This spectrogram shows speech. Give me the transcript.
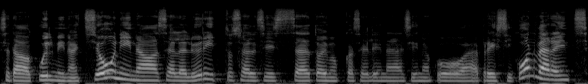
seda kulminatsioonina sellel üritusel siis äh, toimub ka selline asi nagu pressikonverents,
